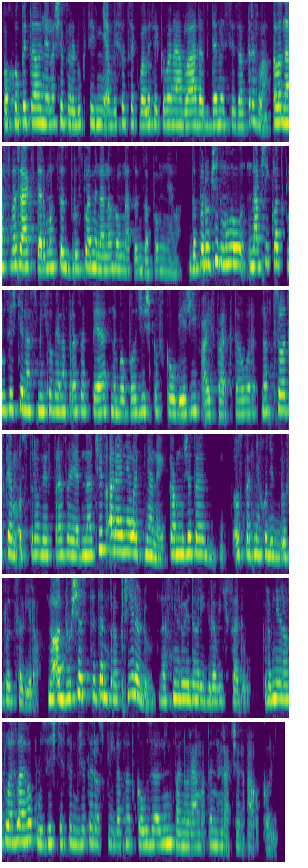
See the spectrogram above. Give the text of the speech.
pochopitelně naše produktivní a vysoce kvalifikovaná vláda v demisi zatrhla, ale na svařák v termosce s bruslemi na nohou na ten zapomněla. Doporučit mohu například kluziště na Smíchově na Praze 5 nebo pod Žižkovskou věží v Ice Park Tower, na Střeleckém ostrově v Praze 1 či v aréně Letňany, kam můžete ostatně chodit bruslit celý rok. No a duše s citem pro přírodu nasměruje do Rígrových sadů. Kromě rozlehlého kluziště se můžete rozplývat nad kouzelným panorámatem Hračan a okolí.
